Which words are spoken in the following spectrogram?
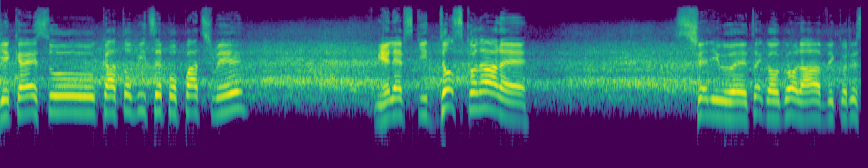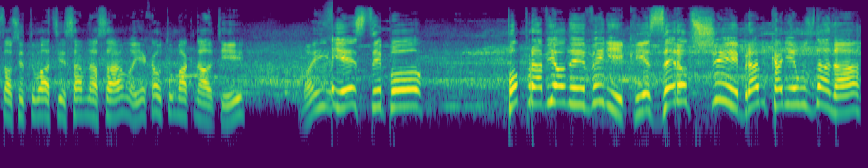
GKS-u Katowice. Popatrzmy. Mielewski doskonale strzelił tego gola, wykorzystał sytuację sam na sam. No, jechał tu McNulty. No i jest po poprawiony wynik. Jest 0-3, bramka nieuznana.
